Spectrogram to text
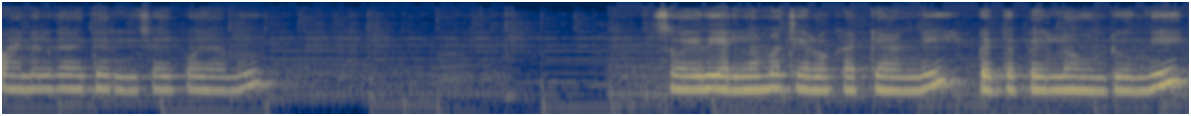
ఫైనల్గా అయితే రీచ్ అయిపోయాము. సో ఇది ఎల్లమ్మ చెరువు కట్టే అండి. పెద్దపల్లిలో ఉంటుంది.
